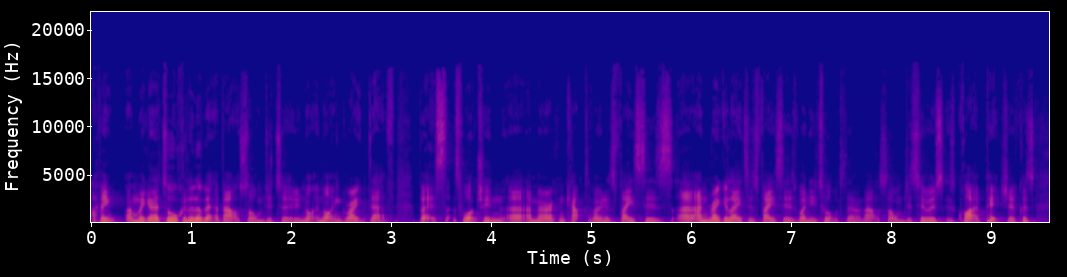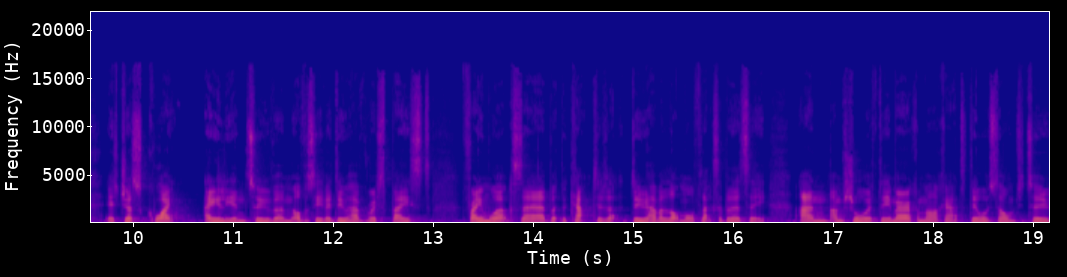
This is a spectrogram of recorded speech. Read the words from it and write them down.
I think and we're going to talk a little bit about Solvency Two, not not in great depth, but it's, it's watching uh, American captive owners' faces uh, and regulators' faces when you talk to them about Solvency Two is, is quite a picture because it's just quite alien to them. Obviously, they do have risk based frameworks there, but the captives do have a lot more flexibility. And I'm sure if the American market had to deal with Solvency 2,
